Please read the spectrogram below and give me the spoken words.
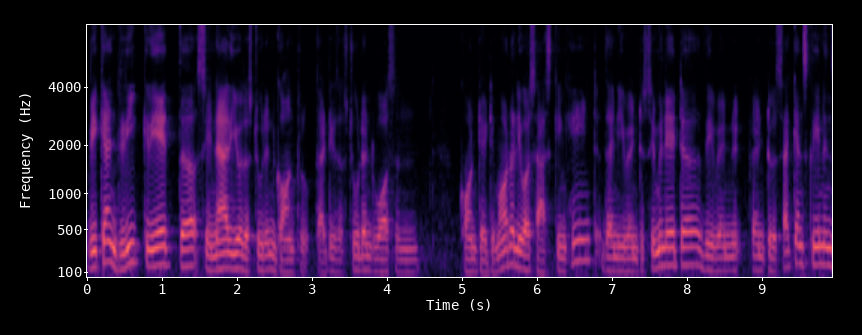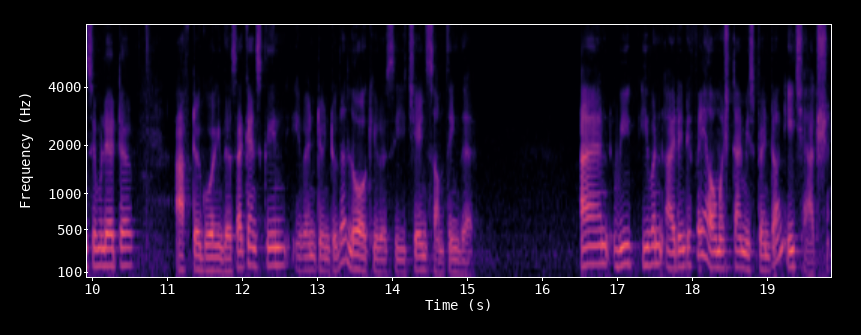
we can recreate the scenario the student gone through that is the student was in quantitative model, he was asking hint, then he went to simulator, he went, went to second screen in simulator, after going the second screen, he went into the low accuracy, changed something there and we even identify how much time is spent on each action.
